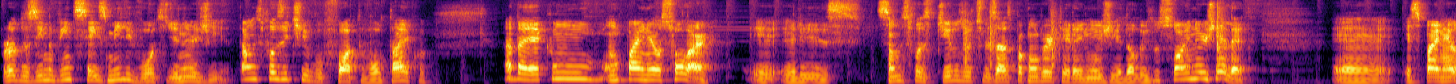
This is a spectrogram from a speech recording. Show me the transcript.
produzindo 26 milivolts de energia. Então, um dispositivo fotovoltaico nada é que um, um painel solar. E, eles são dispositivos utilizados para converter a energia da luz do Sol em energia elétrica. É, esse painel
